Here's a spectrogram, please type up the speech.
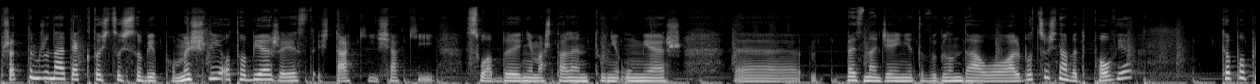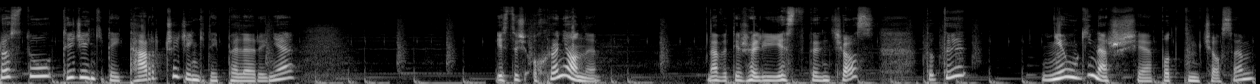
przed tym, że nawet jak ktoś coś sobie pomyśli o tobie, że jesteś taki, siaki, słaby, nie masz talentu, nie umiesz, e, beznadziejnie to wyglądało, albo coś nawet powie, to po prostu ty dzięki tej tarczy, dzięki tej pelerynie jesteś ochroniony nawet jeżeli jest ten cios, to ty nie uginasz się pod tym ciosem,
